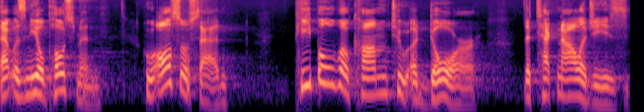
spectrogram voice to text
That was Neil Postman, who also said, People will come to adore the technologies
